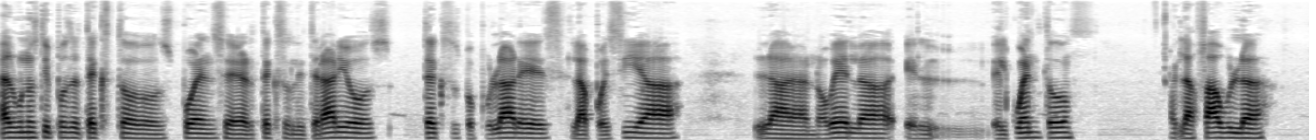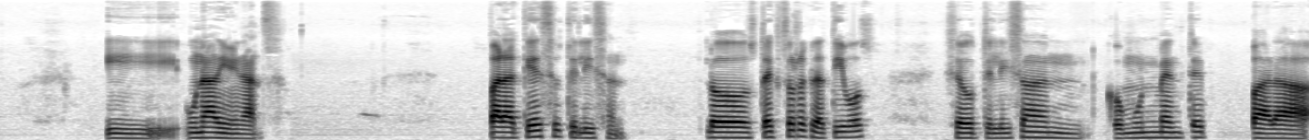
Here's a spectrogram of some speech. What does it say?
Algunos tipos de textos pueden ser textos literarios, textos populares, la poesía, la novela, el, el cuento, la fábula y una adivinanza. ¿Para qué se utilizan? Los textos recreativos se utilizan comúnmente para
